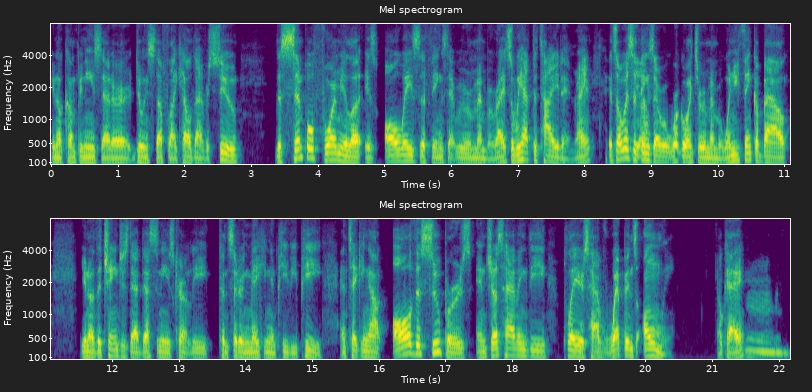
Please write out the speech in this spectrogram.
you know companies that are doing stuff like Helldivers 2, the simple formula is always the things that we remember, right? So we have to tie it in, right? It's always the yeah. things that we're, going to remember. When you think about you know the changes that Destiny is currently considering making in PvP and taking out all the supers and just having the players have weapons only. Okay. Mm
